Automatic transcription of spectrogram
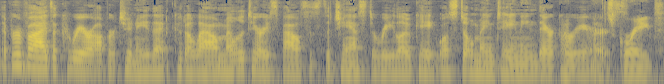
it provides a career opportunity that could allow military spouses the chance to relocate while still maintaining their careers. That's great.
